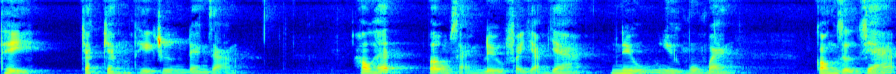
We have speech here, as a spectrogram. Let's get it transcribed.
thì chắc chắn thị trường đang giảm. Hầu hết bất động sản đều phải giảm giá nếu như muốn bán. Còn giữ giá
